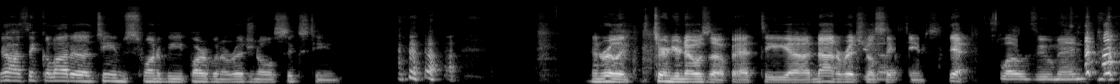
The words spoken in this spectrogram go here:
"Yeah, I think a lot of teams want to be part of an original six team," and really turn your nose up at the uh, non-original Yeah. six teams. Yeah, Slow zoom in. yeah,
